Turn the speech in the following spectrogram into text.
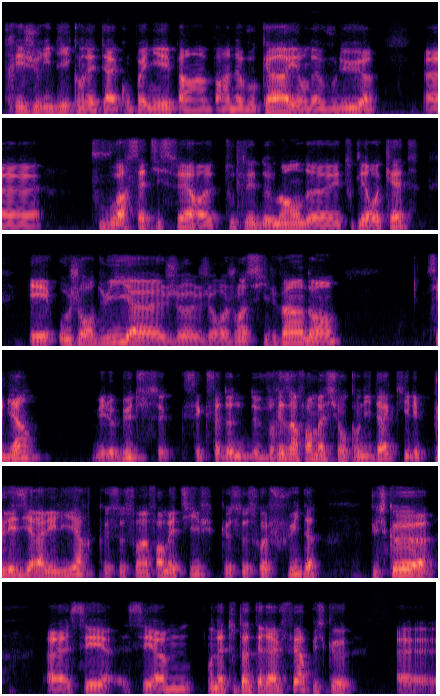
très juridique. On a été accompagné par un, par un avocat et on a voulu euh, pouvoir satisfaire euh, toutes les demandes et toutes les requêtes. Et aujourd'hui, je, je rejoins Sylvain dans... C'est bien, mais le but, c'est que ça donne de vraies informations aux candidats, qu'il ait plaisir à les lire, que ce soit informatif, que ce soit fluide, puisque c'est, euh, on a tout intérêt à le faire, puisque euh,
